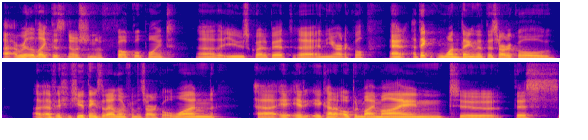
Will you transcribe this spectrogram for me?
I really like this notion of focal point uh, that you use quite a bit uh, in the article, and I think one thing that this article, a few things that I learned from this article. One uh, it, it, it kind of opened my mind to this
